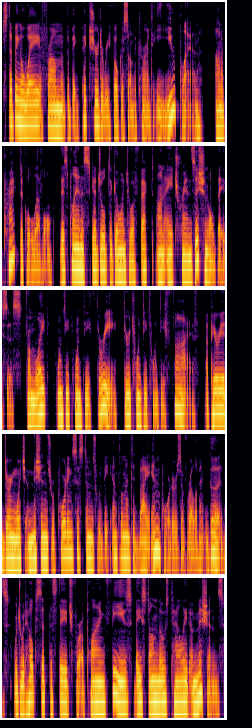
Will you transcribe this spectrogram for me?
Stepping away from the big picture to refocus on the current EU plan, on a practical level, this plan is scheduled to go into effect on a transitional basis from late 2023 through 2025, a period during which emissions reporting systems would be implemented by importers of relevant goods, which would help set the stage for applying fees based on those tallied emissions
